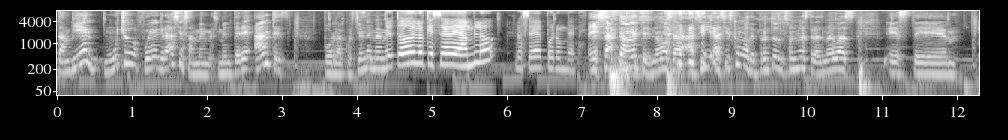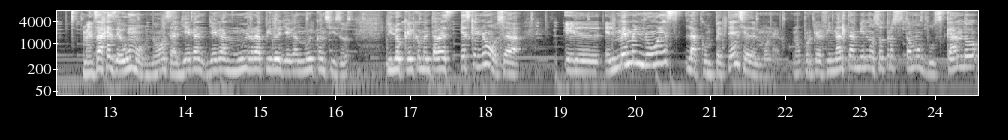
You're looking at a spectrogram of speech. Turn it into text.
también mucho fue gracias a memes. Me enteré antes por la cuestión de memes. Yo todo lo que sé de AMLO lo sé por un meme. Exactamente, ¿no? O sea, así, así es como de pronto son nuestras nuevas, este, mensajes de humo, ¿no? O sea, llegan, llegan muy rápido, llegan muy concisos. Y lo que él comentaba es, es que no, o sea, el, el, meme no es la competencia del monero, ¿no? Porque al final también nosotros estamos buscando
